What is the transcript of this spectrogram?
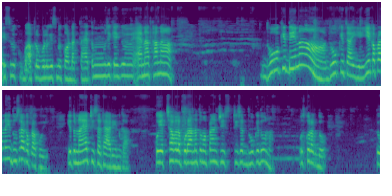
इसमें आप लोग बोलोगे इसमें कौन रखता है? तो मुझे क्या क्यों ऐना था ना। धो के देना धो के चाहिए। ये कपड़ा नहीं दूसरा कपड़ा कोई। ये तो नया टी शर्ट है आर्यन का। कोई अच्छा वाला पुराना तुम अपना टी शर्ट धो के दो ना, उसको रख दो। तो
